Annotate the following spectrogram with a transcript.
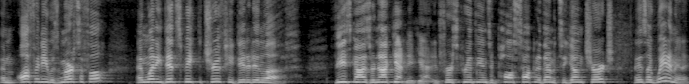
and often he was merciful. And when he did speak the truth, he did it in love. These guys are not getting it yet. In 1 Corinthians, and Paul's talking to them, it's a young church. And it's like, wait a minute,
